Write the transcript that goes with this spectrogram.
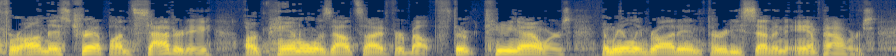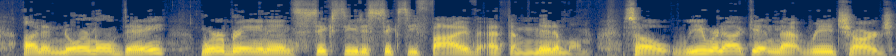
for on this trip on Saturday, our panel was outside for about 13 hours and we only brought in 37 amp hours. On a normal day, we're bringing in 60 to 65 at the minimum. So we were not getting that recharge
